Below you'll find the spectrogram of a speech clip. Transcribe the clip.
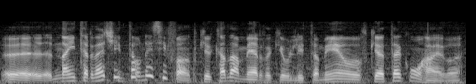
eh, na internet então nem se fala, porque cada merda que eu li também eu fiquei até com raiva.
